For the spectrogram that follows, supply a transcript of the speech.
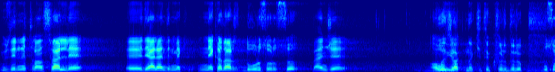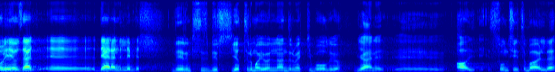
üzerine transferle e, değerlendirmek ne kadar doğru sorusu bence bu, Alacak nakiti kırdırıp bu soruya e, özel e, değerlendirilebilir. verimsiz bir yatırıma yönlendirmek gibi oluyor. Yani e, sonuç itibariyle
